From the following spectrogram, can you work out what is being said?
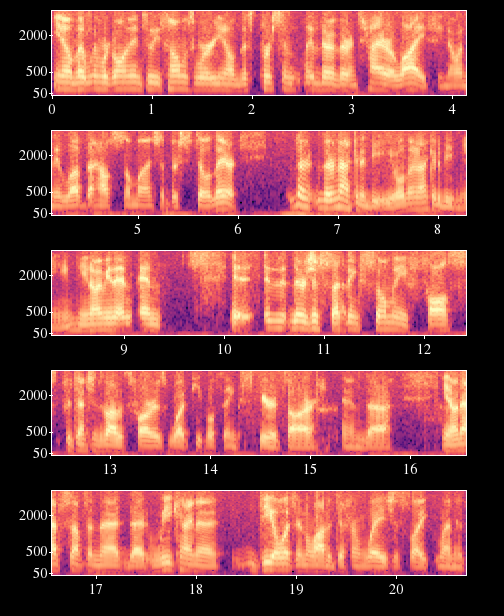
you know, but when we're going into these homes where, you know, this person lived there their entire life, you know, and they love the house so much that they're still there, they're they're not going to be evil. They're not going to be mean. You know, what I mean, and and it, it, there's just I think so many false pretensions about as far as what people think spirits are, and uh, you know, that's something that that we kind of deal with in a lot of different ways. Just like Len had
